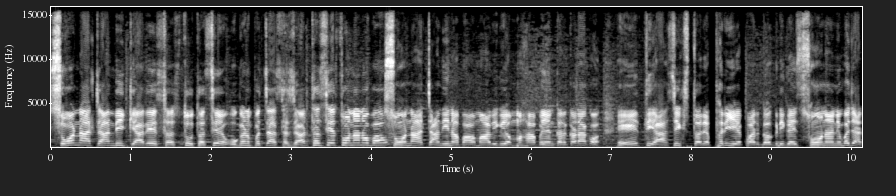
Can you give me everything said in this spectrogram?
સોના ચાંદી ક્યારે સસ્તું થશે? ઓગણપચાસ હજાર થશે સોનાનો ભાવ? સોના ચાંદીના ભાવમાં આવી ગયો મહાભયંકર કડાકો. ઐતિહાસિક સ્તરે ફરી એકવાર ગગડી ગઈ સોનાની બજાર.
